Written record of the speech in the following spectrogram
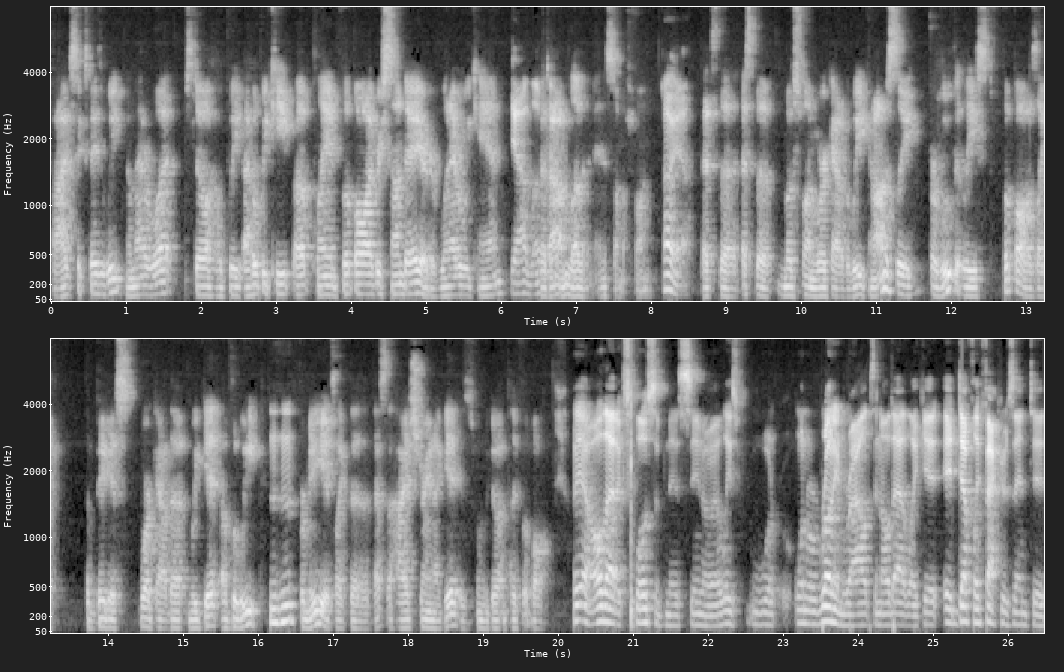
five, six days a week, no matter what. Still, I hope we I hope we keep up playing football every Sunday or whenever we can. Yeah, I love it. But. I'm loving it, man. It's so much fun. oh yeah. That's the that's the most fun workout of the week. And honestly, for Whoop at least, football is like the biggest workout that we get of the week. Mm-hmm. For me, it's like the that's the highest strain I get is when we go out and play football. But yeah, all that explosiveness, you know, at least when we're running routes and all that, like it, it definitely factors into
